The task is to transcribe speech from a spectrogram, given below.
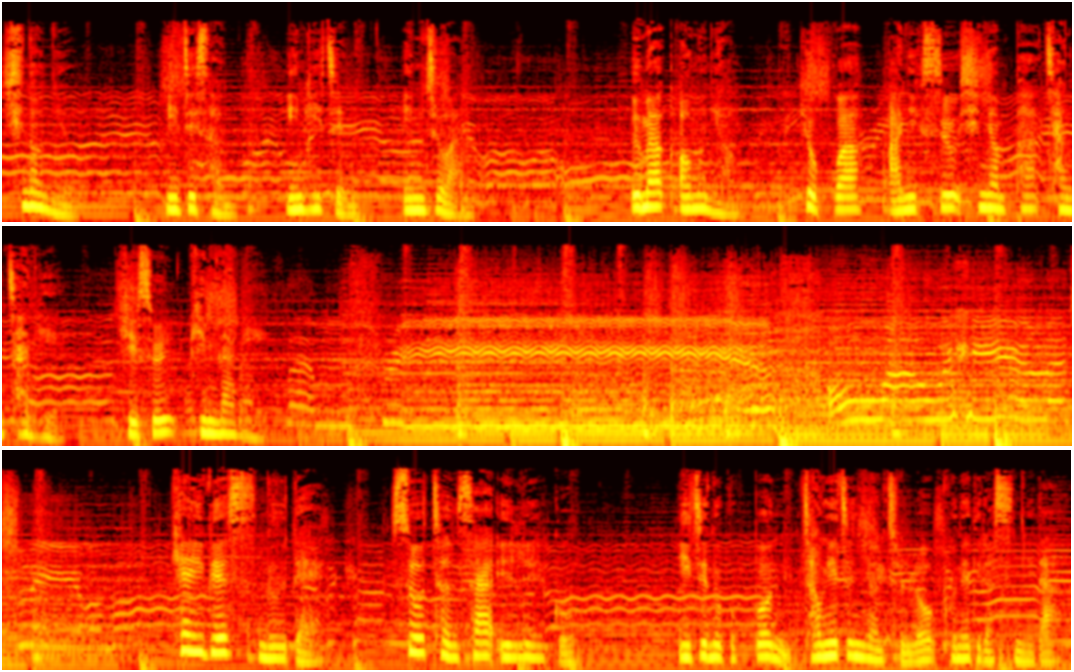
신혼유, 이지선, 임희진, 임주환 음악 어문영 효과 안익수, 신연파, 장찬희 기술 김남희. KBS 무대 수호천사 119 이진호 극본 정혜진 연출로 보내드렸습니다.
